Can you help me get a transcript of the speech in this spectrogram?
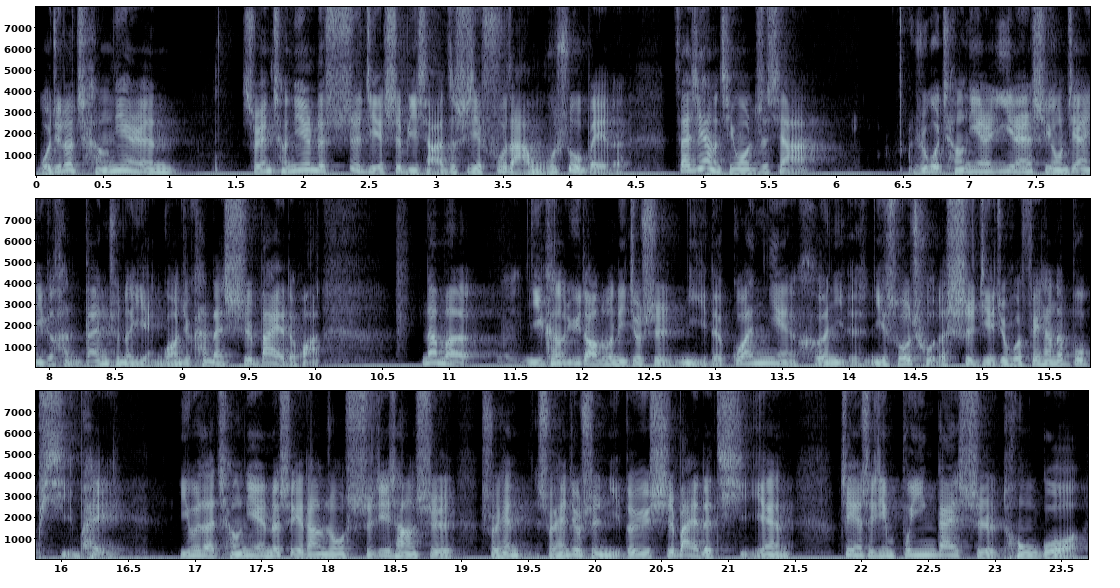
我觉得成年人，首先成年人的世界是比小孩子世界复杂无数倍的。在这样的情况之下，如果成年人依然是用这样一个很单纯的眼光去看待失败的话，那么你可能遇到的问题就是你的观念和你的你所处的世界就会非常的不匹配。因为在成年人的世界当中，实际上是首先首先就是你对于失败的体验这件事情不应该是通过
